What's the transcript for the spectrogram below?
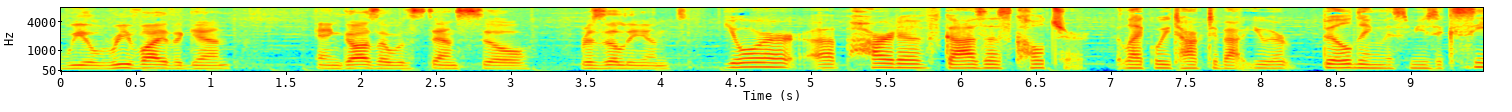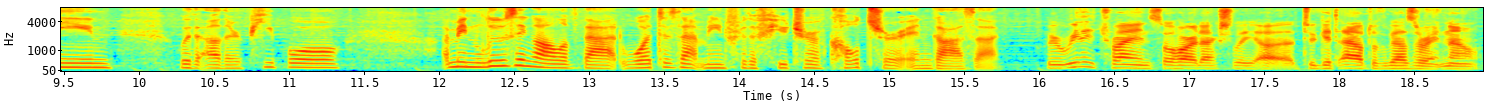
we'll revive again, and Gaza will stand still, resilient, You're a part of Gaza's culture. Like we talked about, you are building this music scene with other people. I mean, losing all of that, what does that mean for the future of culture in Gaza? We're really trying so hard, actually, uh, to get out of Gaza right now.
